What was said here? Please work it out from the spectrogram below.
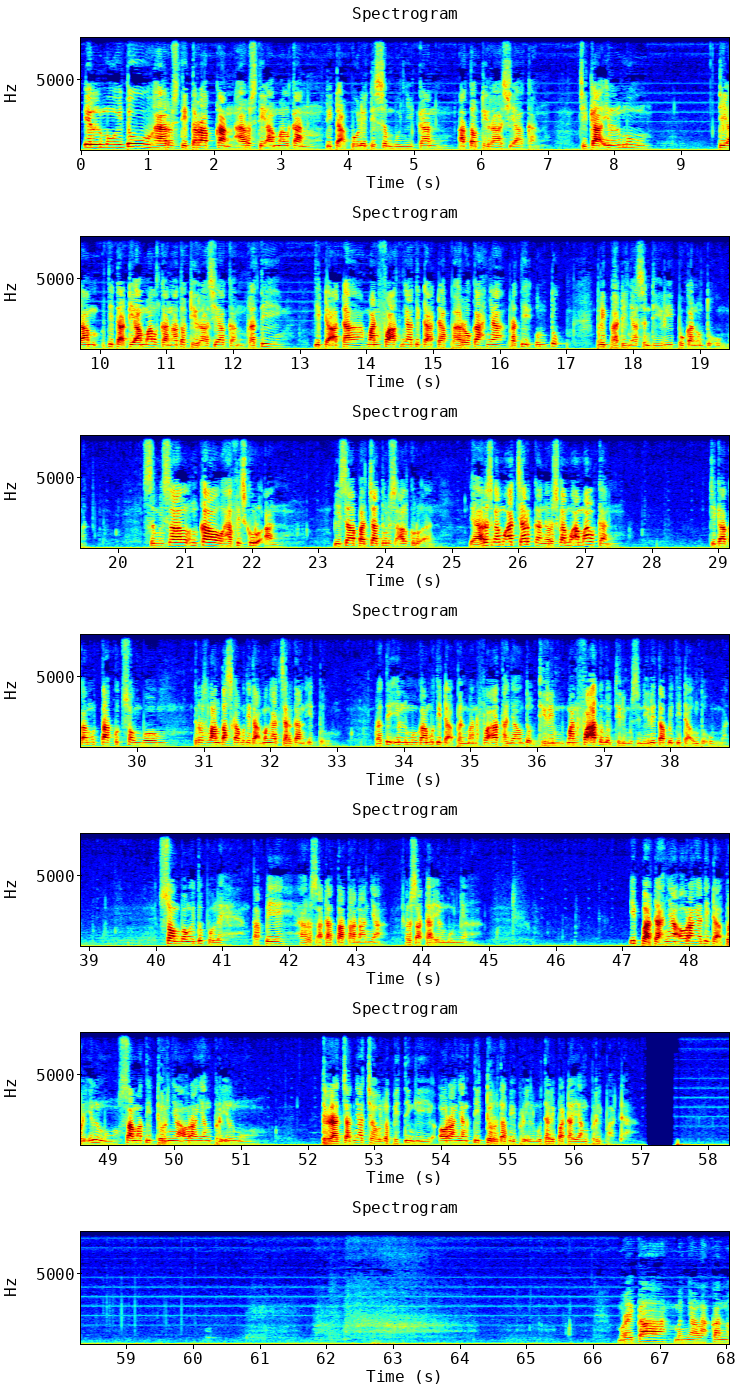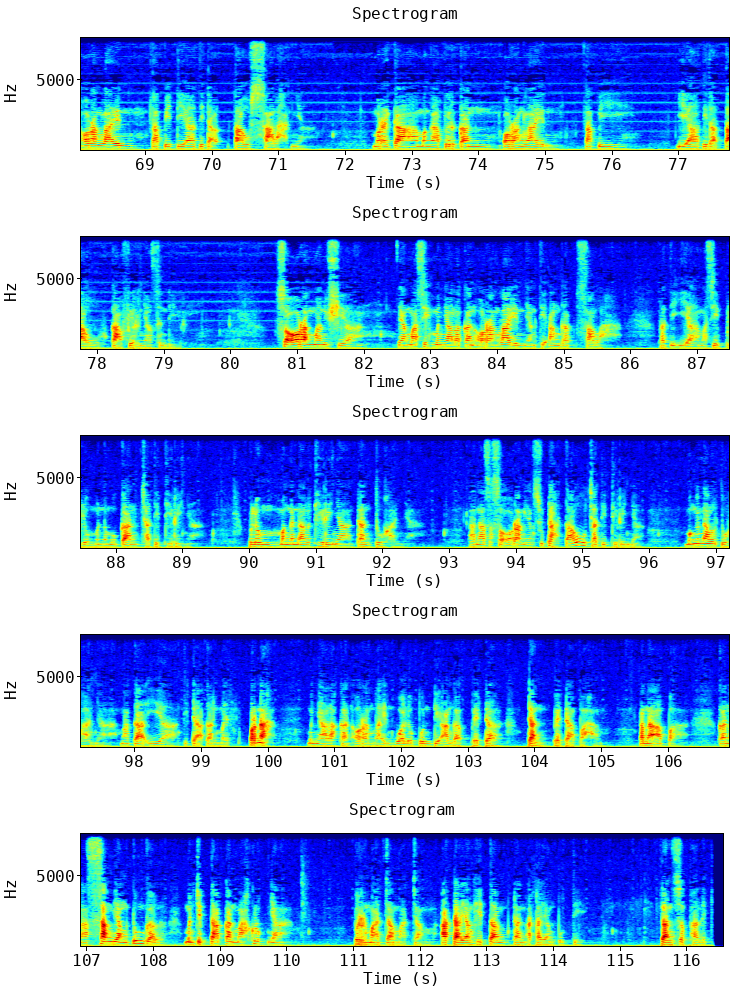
ilmu itu harus diterapkan, harus diamalkan, tidak boleh disembunyikan atau dirahasiakan. Jika ilmu diam, tidak diamalkan atau dirahasiakan, berarti tidak ada manfaatnya, tidak ada barokahnya, berarti untuk pribadinya sendiri, bukan untuk umat. Semisal engkau hafiz Quran, bisa baca tulis Al-Quran, ya harus kamu ajarkan, harus kamu amalkan jika kamu takut sombong, terus lantas kamu tidak mengajarkan itu, berarti ilmu kamu tidak bermanfaat hanya untuk diri manfaat untuk dirimu sendiri tapi tidak untuk umat. Sombong itu boleh, tapi harus ada tatanannya, harus ada ilmunya. Ibadahnya orang yang tidak berilmu sama tidurnya orang yang berilmu derajatnya jauh lebih tinggi orang yang tidur tapi berilmu daripada yang beribadah. Mereka menyalahkan orang lain, tapi dia tidak tahu salahnya. Mereka mengafirkan orang lain, tapi ia tidak tahu kafirnya sendiri. Seorang manusia yang masih menyalahkan orang lain yang dianggap salah, berarti ia masih belum menemukan jati dirinya, belum mengenal dirinya dan Tuhannya. Karena seseorang yang sudah tahu jati dirinya, mengenal Tuhannya, maka ia tidak akan pernah menyalahkan orang lain walaupun dianggap beda dan beda paham. Karena apa? Karena Sang Yang Tunggal menciptakan makhluknya bermacam-macam. Ada yang hitam dan ada yang putih. Dan sebaliknya.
